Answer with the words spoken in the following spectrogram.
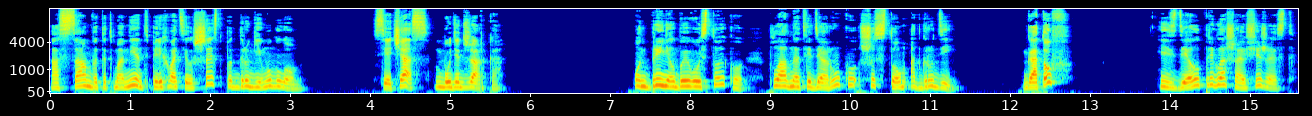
А сам в этот момент перехватил шест под другим углом. «Сейчас будет жарко». Он принял боевую стойку, плавно отведя руку шестом от груди. «Готов?» И сделал приглашающий жест.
